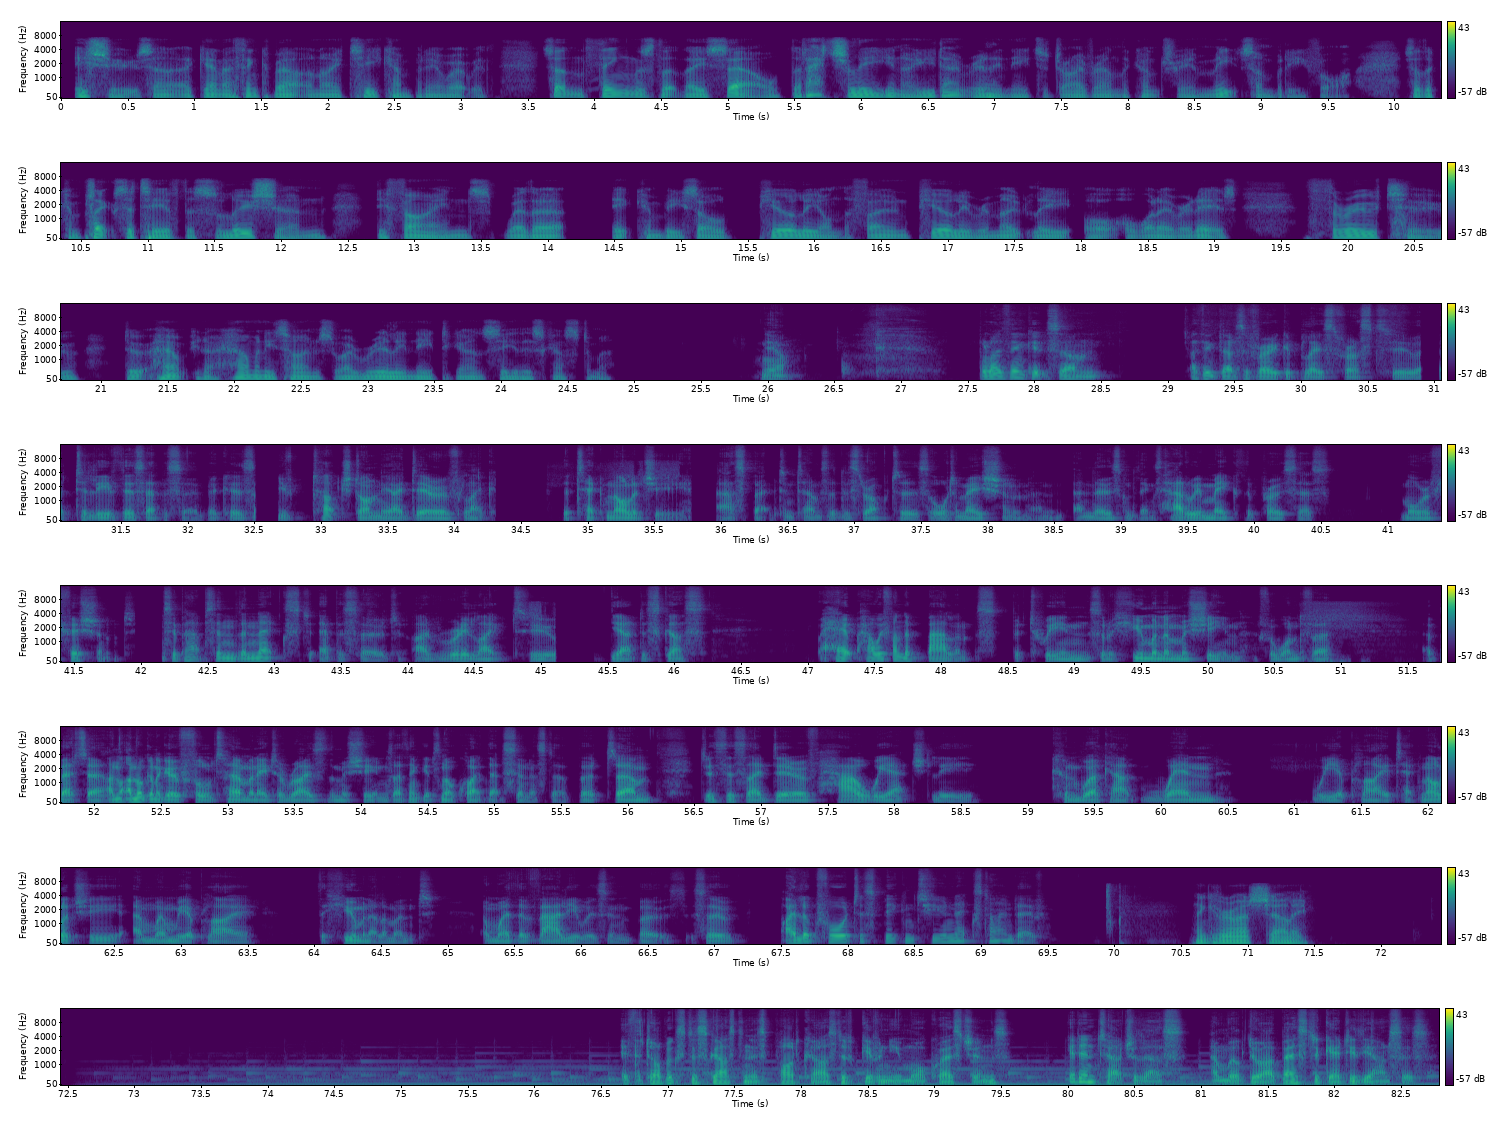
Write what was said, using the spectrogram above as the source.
issues. And again, I think about an IT company I work with, certain things that they sell that actually, you know, you don't really need to drive around the country and meet somebody for. So the complexity of the solution defines whether it can be sold purely on the phone, purely remotely, or, or whatever it is, through to do how you know how many times do I really need to go and see this customer? Yeah. Well, I think it's um I think that's a very good place for us to uh, to leave this episode because you've touched on the idea of like the technology aspect in terms of disruptors, automation, and, and those kind of things. How do we make the process more efficient? So perhaps in the next episode, I'd really like to, yeah, discuss how, how we find a balance between sort of human and machine, for want of a, a better. I'm, I'm not going to go full Terminator Rise of the Machines. I think it's not quite that sinister, but um, just this idea of how we actually can work out when we apply technology and when we apply the human element and where the value is in both. So I look forward to speaking to you next time, Dave. Thank you very much, Charlie. If the topics discussed in this podcast have given you more questions, get in touch with us and we'll do our best to get you the answers.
